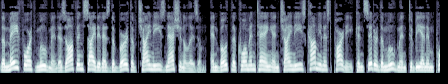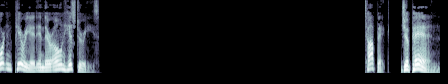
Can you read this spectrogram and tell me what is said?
The May Fourth movement is often cited as the birth of Chinese nationalism, and both the Kuomintang and Chinese Communist Party consider the movement to be an important period in their own histories. Japan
